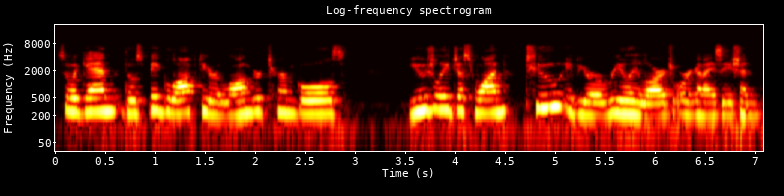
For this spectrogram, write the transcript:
So, again, those big, lofty, or longer term goals, usually just one, two if you're a really large organization,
